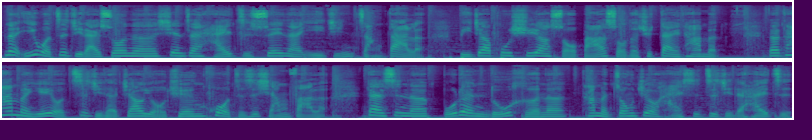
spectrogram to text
那以我自己来说呢，现在孩子虽然已经长大了，比较不需要手把手的去带他们，那他们也有自己的交友圈或者是想法了。但是呢，不论如何呢，他们终究还是自己的孩子。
